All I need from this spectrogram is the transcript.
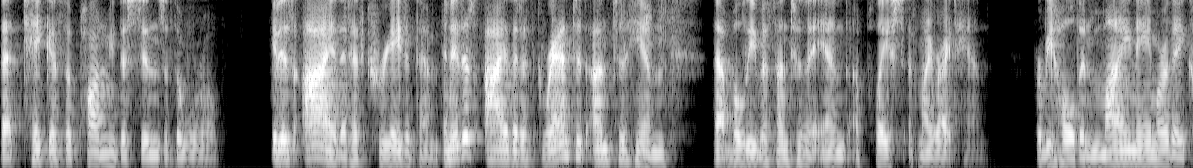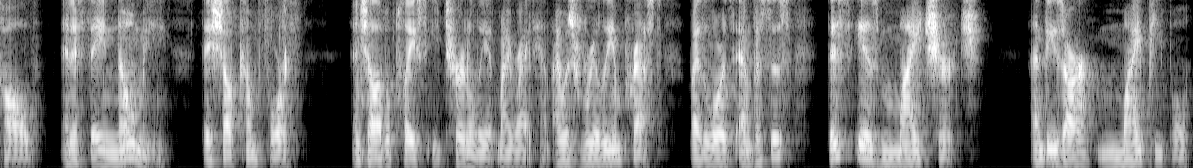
that taketh upon me the sins of the world. It is I that hath created them, and it is I that hath granted unto him that believeth unto the end a place at my right hand. For behold, in my name are they called, and if they know me, they shall come forth and shall have a place eternally at my right hand. I was really impressed by the Lord's emphasis. This is my church, and these are my people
